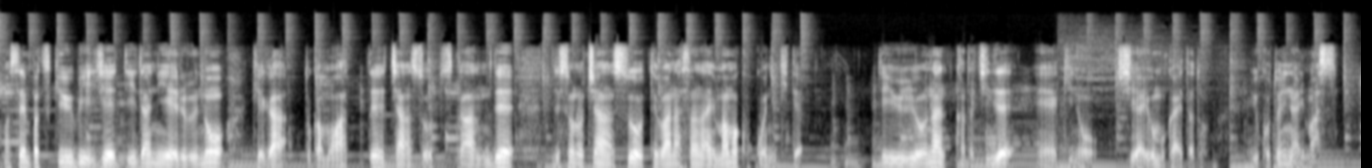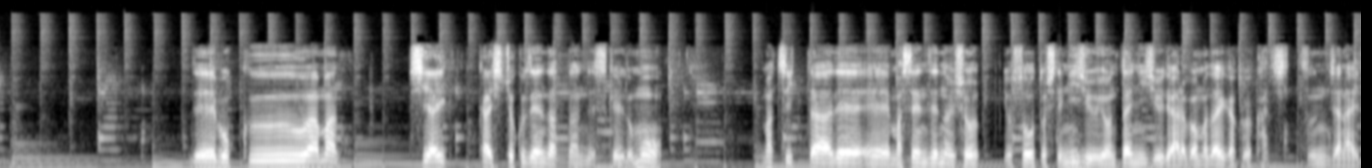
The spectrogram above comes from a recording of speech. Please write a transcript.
まあ、先発 QB、JT ダニエルの怪我とかもあってチャンスをつかんででそのチャンスを手放さないままここに来てっていうような形で、えー、昨日試合を迎えたということになります。で僕はまあ試合開始直前だったんですけれども、まあ、ツイッターで、えーまあ、戦前の予想として24対20でアラバマ大学が勝つんじゃない、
